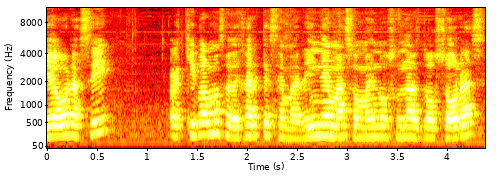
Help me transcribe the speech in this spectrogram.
Y ahora sí, aquí vamos a dejar que se marine más o menos unas dos horas.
